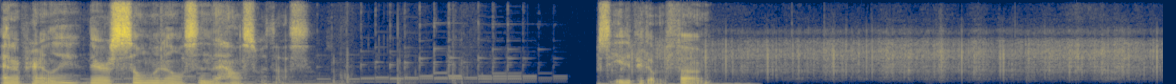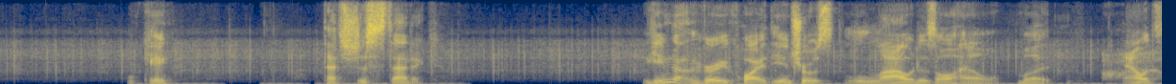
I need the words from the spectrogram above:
and apparently there's someone else in the house with us. E to pick up the phone. Okay. That's just static. The game got very quiet. The intro was loud as all hell, but now it's...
